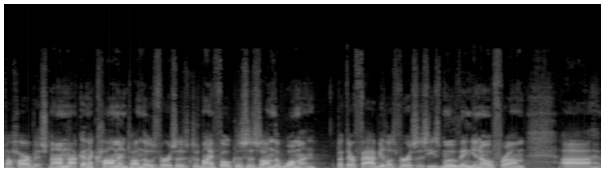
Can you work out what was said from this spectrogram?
to harvest. Now, I'm not going to comment on those verses because my focus is on the woman, but they're fabulous verses. He's moving, you know, from, uh,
